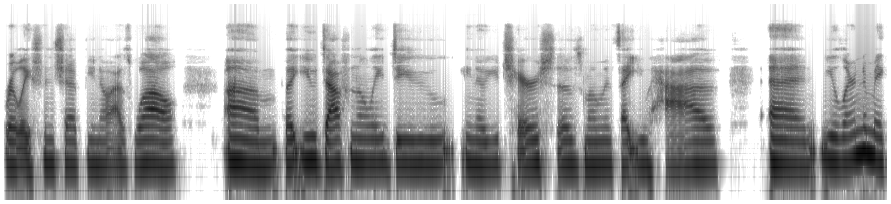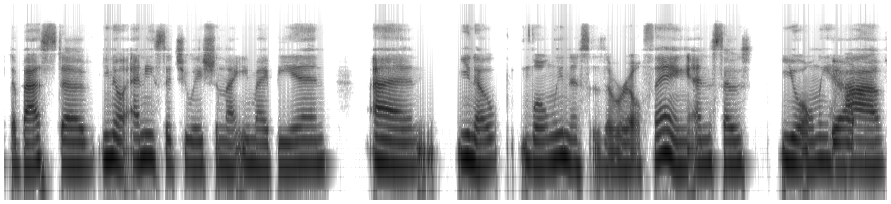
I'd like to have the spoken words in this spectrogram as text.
relationship, you know, as well. Um, but you definitely do, you know, you cherish those moments that you have and you learn to make the best of, you know, any situation that you might be in and, you know, loneliness is a real thing. And so you only yeah. have,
